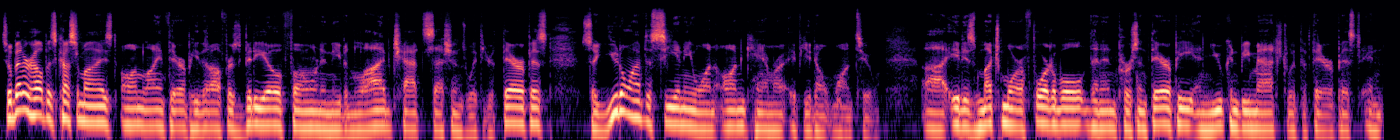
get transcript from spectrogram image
So BetterHelp is customized online therapy that offers video, phone, and even live chat sessions with your therapist, so you don't have to see anyone on camera if you don't want to. Uh, it is much more affordable than in-person therapy, and you can be matched with the therapist in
